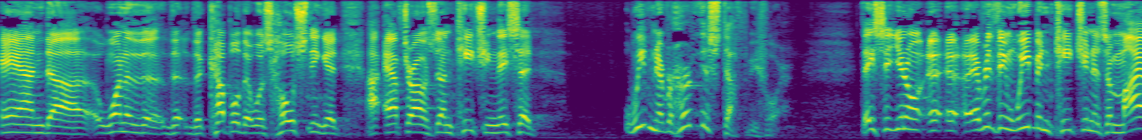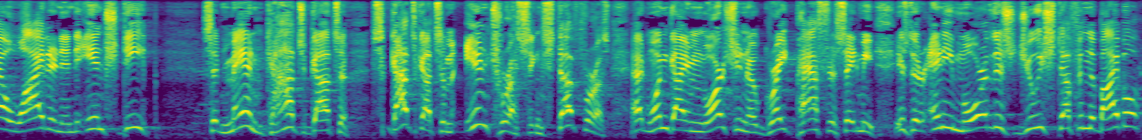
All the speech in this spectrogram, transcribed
and uh, one of the, the, the, couple that was hosting it, uh, after I was done teaching, they said, We've never heard this stuff before. They said, You know, uh, everything we've been teaching is a mile wide and an inch deep said, man, God's got some, God's got some interesting stuff for us. I had one guy in Washington, a great pastor, say to me, is there any more of this Jewish stuff in the Bible?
